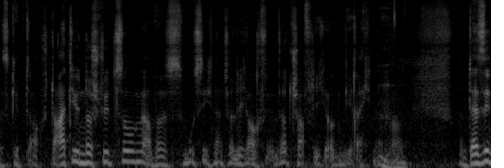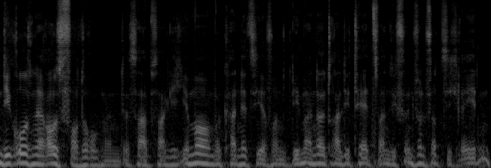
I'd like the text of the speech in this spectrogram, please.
es gibt auch staatliche Unterstützung, aber es muss sich natürlich auch wirtschaftlich irgendwie rechnen. Ne? Mhm. Und das sind die großen Herausforderungen. Deshalb sage ich immer, man kann jetzt hier von Klimaneutralität 2045 reden.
